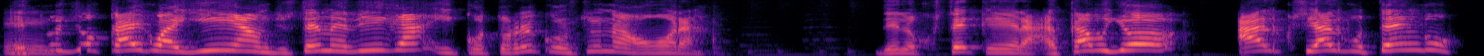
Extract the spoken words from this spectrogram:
Entonces yo caigo allí a donde usted me diga y cotorreo con usted una hora. De lo que usted quiera. Al cabo yo, si algo tengo,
